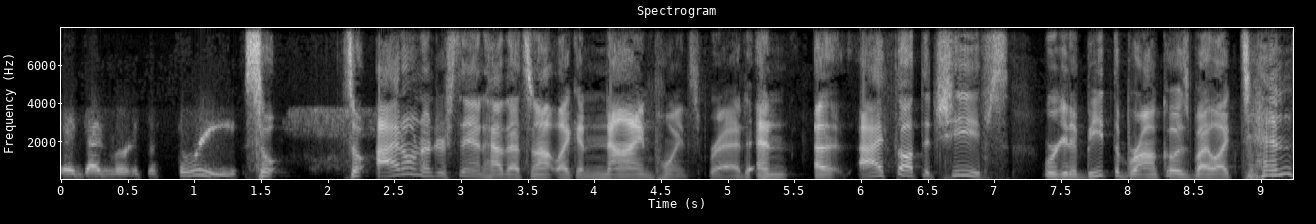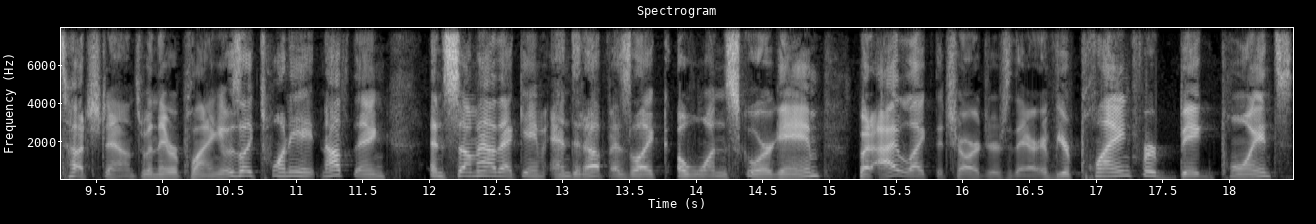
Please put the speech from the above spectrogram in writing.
a uh, Denver. It's a three. So. So I don't understand how that's not like a nine point spread. And uh, I thought the Chiefs were going to beat the Broncos by like 10 touchdowns when they were playing. It was like 28 nothing and somehow that game ended up as like a one score game, but I like the Chargers there. If you're playing for big points,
